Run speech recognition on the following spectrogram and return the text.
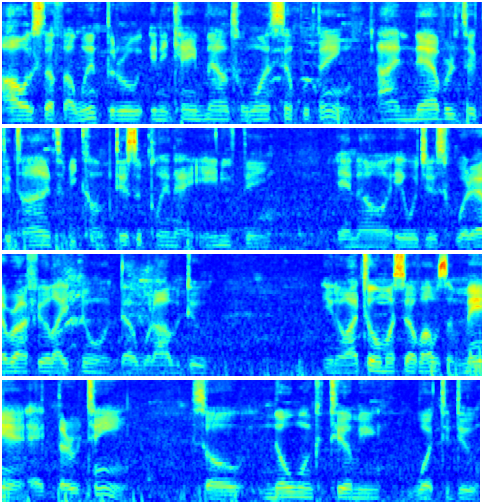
all the stuff I went through and it came down to one simple thing. I never took the time to become disciplined at anything. You know, it was just whatever I feel like doing, that's what I would do. You know, I told myself I was a man at 13, so no one could tell me what to do.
